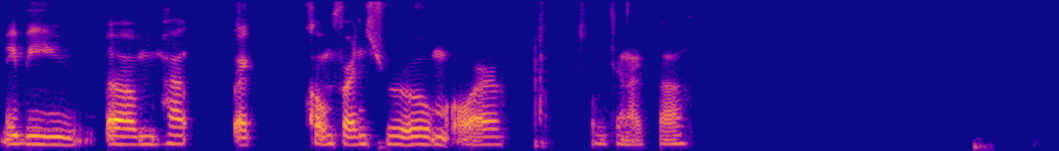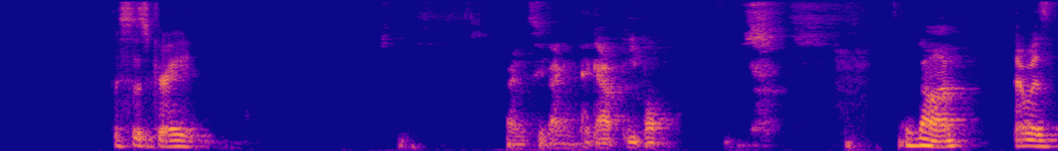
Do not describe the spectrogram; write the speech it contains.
Maybe um have like conference room or something like that. this is great. Trying to see if I can pick out people. Don, That was,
